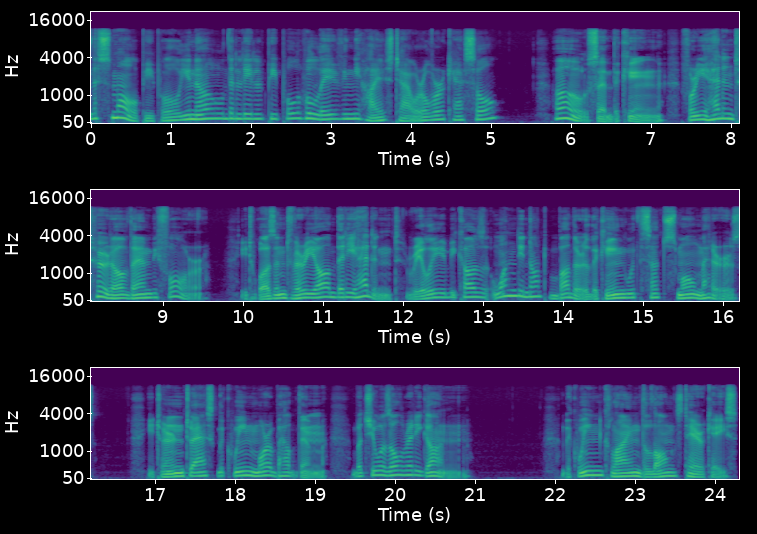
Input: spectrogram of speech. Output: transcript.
"The small people, you know, the little people who live in the highest tower of our castle?" "Oh," said the king, for he hadn't heard of them before. It wasn't very odd that he hadn't, really, because one did not bother the king with such small matters. He turned to ask the queen more about them, but she was already gone. The queen climbed the long staircase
